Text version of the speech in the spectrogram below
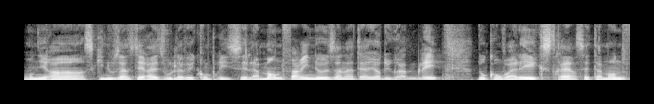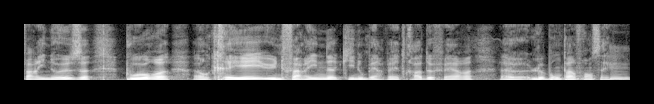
on ira, ce qui nous intéresse, vous l'avez compris, c'est l'amande farineuse à l'intérieur du grain de blé. Donc on va aller extraire cette amande farineuse pour en créer une farine qui nous permettra de faire euh, le bon pain français. Mmh.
